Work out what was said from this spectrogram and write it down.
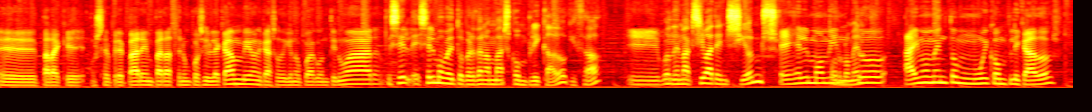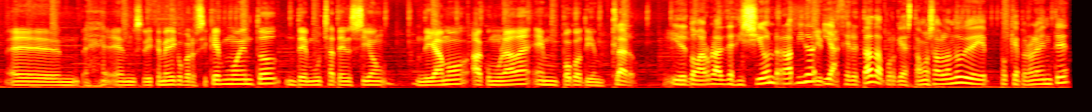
eh, para que se preparen para hacer un posible cambio en el caso de que no pueda continuar. ¿Es el, es el momento, perdona, más complicado quizá? Eh, ¿De máxima tensión? Es el momento... Hay momentos muy complicados eh, en el servicio médico, pero sí que es un momento de mucha tensión, digamos, acumulada en poco tiempo. Claro y de tomar una decisión rápida y, acertada, porque estamos hablando de porque probablemente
